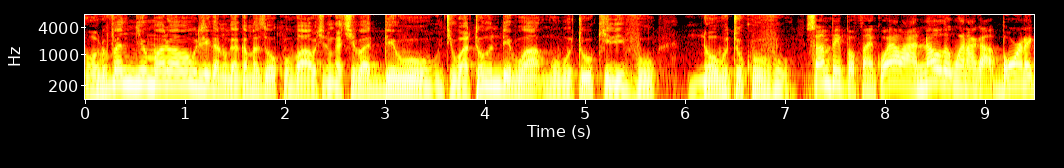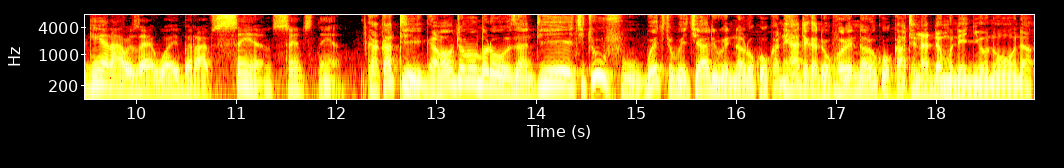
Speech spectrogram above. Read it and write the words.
Oluvannyuma lw'amawulire gano nga gamaze okubaawo kino nga kibaddewo nti watondebwa mu butuukirivu n'obutukuvu Some people think, well, I know that when I got born again I was that way, but I've sinned since then. kakati abantu abamu balowooza nti "Ee, kituufu bwe kityo bwe kyali lwe nalokoka naye ate kati okuva lwe nalokoka ate naddamu n'ennyonoona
